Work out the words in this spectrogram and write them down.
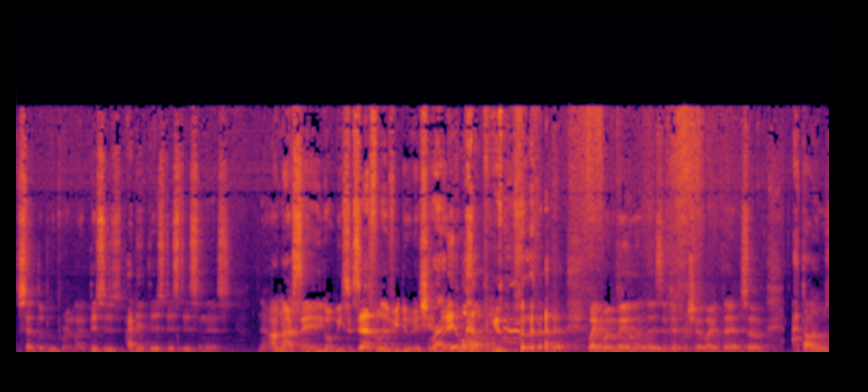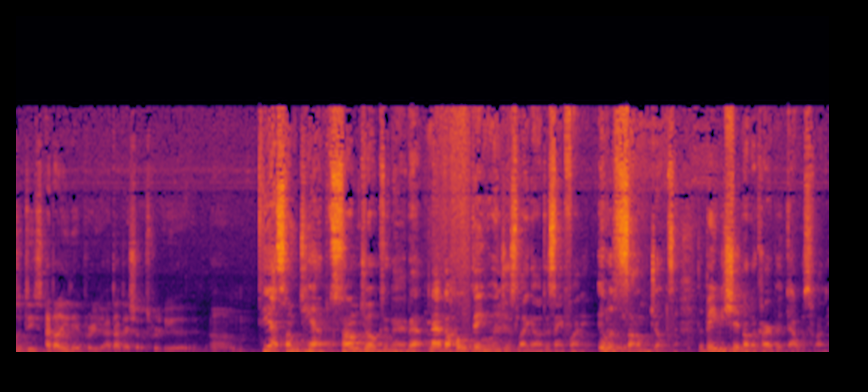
set the blueprint. Like this is I did this, this, this, and this. Now I'm not saying you're gonna be successful if you do this shit, Right. but it will help you. like with mailing lists and different shit like that. So I thought it was a decent. I thought he did pretty. good. I thought that show was pretty good. Um, He had some. He had some jokes in there. Now, now the whole thing was just like, oh, this ain't funny. It was some jokes. The baby shitting on the carpet that was funny.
